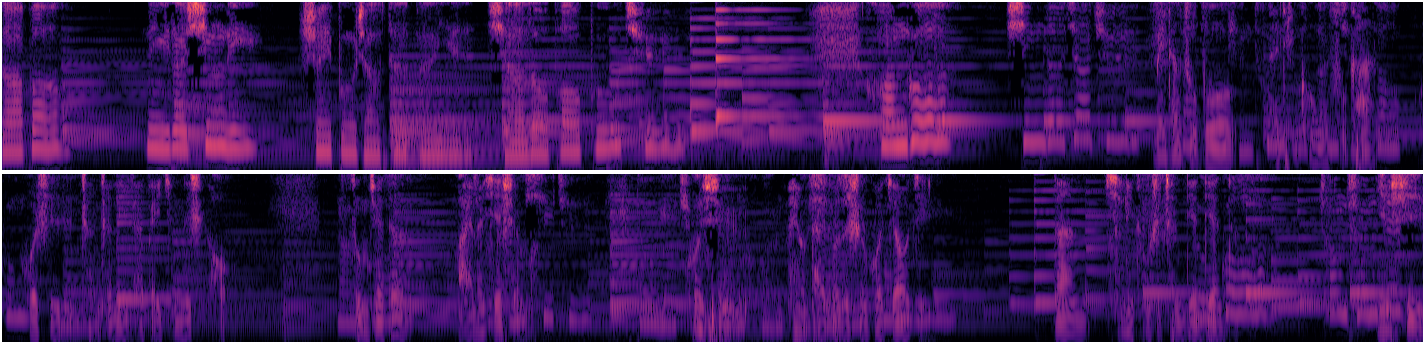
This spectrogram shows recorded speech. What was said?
打包你的行李，睡不着的半夜下楼跑步去，换过新的家具。每当主播在天空俯瞰，或是乘车离开北京的时候，总觉得埋了些什么。或许没有太多的生活交集，但心里总是沉甸甸的。也许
